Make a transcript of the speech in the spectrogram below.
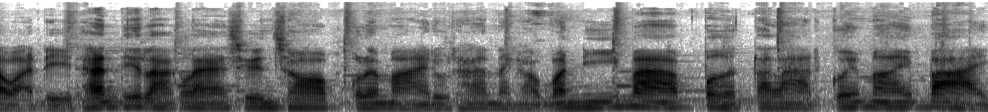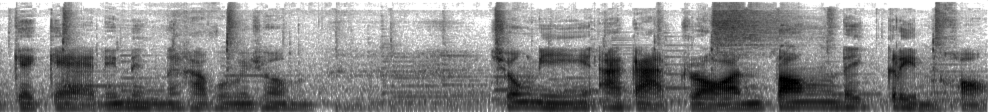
สวัสดีท่านที่รักและชื่นชอบกล้วยไม้ทุกท่านนะครับ วันนี้มาเปิดตลาดกล้วยไม้บ่ายแก่ๆนิดนึงนะครับคุณผู้ชม ช่วงนี้อากาศร้อนต้องได้กลิ่นของ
